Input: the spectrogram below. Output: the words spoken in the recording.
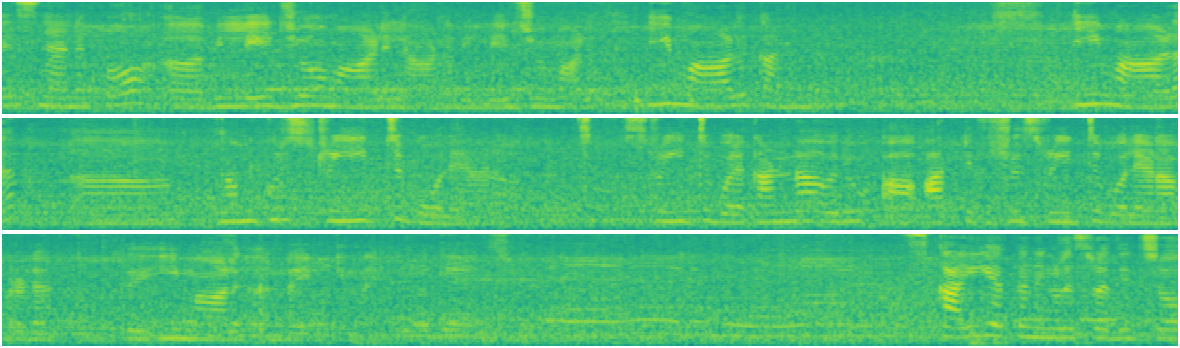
ഗായ്സ് ഞാനിപ്പോൾ വില്ലേജോ മാളിലാണ് വില്ലേജോ മാൾ ഈ മാൾ കണ്ട് ഈ മാൾ നമുക്കൊരു സ്ട്രീറ്റ് പോലെയാണ്. സ്ട്രീറ്റ് പോലെ കണ്ട ഒരു ആർട്ടിഫിഷ്യൽ സ്ട്രീറ്റ് പോലെയാണ് അവരുടെ ഈ മാൾ കണ്ടായിരിക്കുന്നത്. സ്കൈ ഒക്കെ നിങ്ങൾ ശ്രദ്ധിച്ചോ?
